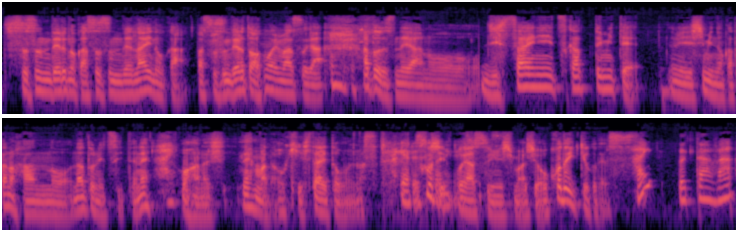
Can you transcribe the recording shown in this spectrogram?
進んでるのか進んでないのか、まあ、進んでるとは思いますが あとですねあの実際に使ってみて市民の方の反応などについてね、はい、お話ねまだお聞きしたいと思います。少しお休みしましょう。ここで一曲です。はい。歌は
